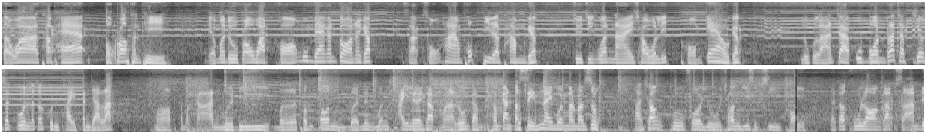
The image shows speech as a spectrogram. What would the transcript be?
แต่ว่าถ้าแพ้ตกรอบทันที เดี๋ยวมาดูประวัติของมุมแดงกันก่อนนะครับศักสงครามพบธีรธรรมครับ ชื่อจริงว่านายชาวลิตหอมแก้วครับ ลูกหลานจากอุบลราชเชี่ยวสกุลแล้วก็คุณภัยปัญญาลักษณ์มอบกรรมการมือดี เบอร์ต้นๆ เบอร์หนึ่งเมืองไทยเลยครับ มาร่วมกันทำการตัดสินในมวยมันวันศุกร์ทางช่อง True for You ช่อง 24 ของแล้วก็คู่รองครับ 3D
